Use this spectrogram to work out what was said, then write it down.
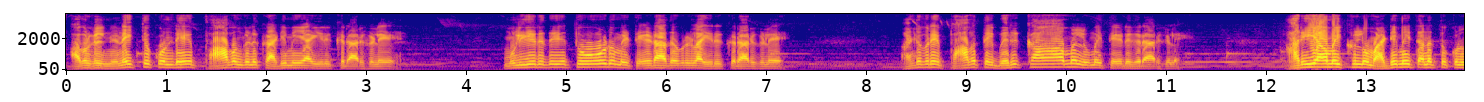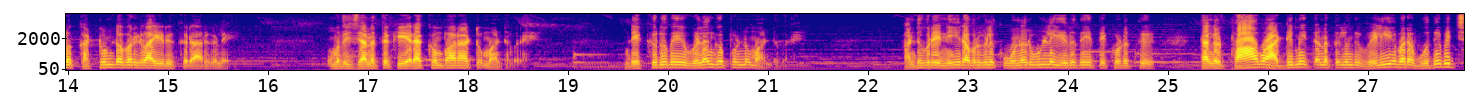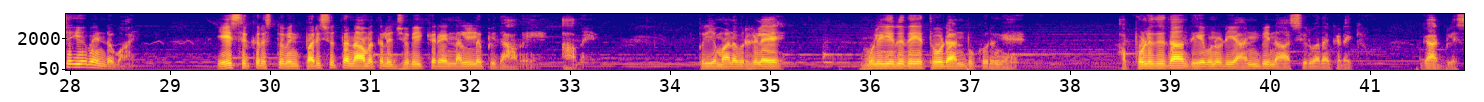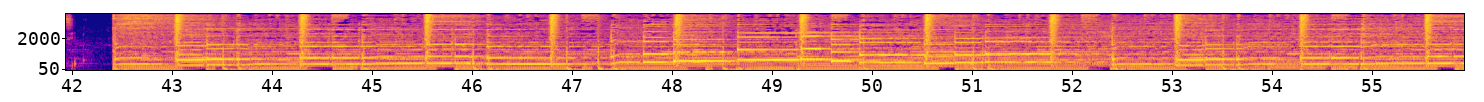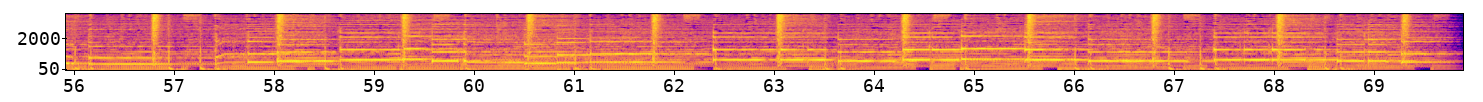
அவர்கள் நினைத்து கொண்டே பாவங்களுக்கு அடிமையாக இருக்கிறார்களே. முழியிருதயத்தோடு உம்மை இருக்கிறார்களே. ஆண்டவரே பாவத்தை வெறுக்காமல் உம்மை தேடுகிறார்களே. அறியாமைக்குள்ளும் அடிமைத்தனத்துக்குள்ளும் கட்டுண்டவர்களாக இருக்கிறார்களே. உமது ஜனத்துக்கு இறக்கம் பாராட்டும் ஆண்டவரே. உடைய கிருபையை விளங்க பண்ணும் ஆண்டவரே. ஆண்டவரே நீர் அவர்களுக்கு உணர்வுள்ள இருதயத்தை கொடுத்து தங்கள் பாவ அடிமைத்தனத்திலிருந்து வெளியே வர உதவி செய்ய வேண்டுமாய். இயேசு கிறிஸ்துவின் பரிசுத்த நாமத்தில் ஜெபிக்கிறேன் நல்ல பிதாவே. ஆமே பிரியமானவர்களே முழு இருதயத்தோடு அன்பு கூறுங்க. அப்பொழுதுதான் தேவனுடைய அன்பின் ஆசீர்வாதம் கிடைக்கும். God bless you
